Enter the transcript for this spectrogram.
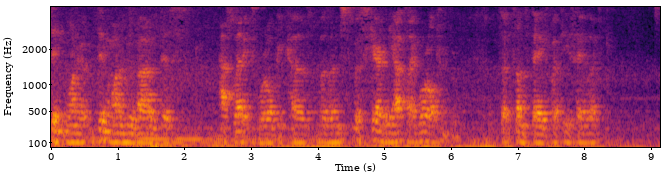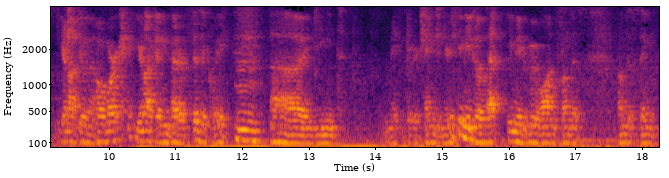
didn't want to didn't want to move out of this athletics world because was was scared of the outside world. So at some stage, what do you say? Look, you're not doing the homework. You're not getting better physically. Mm. Uh, you need to make a bigger change, and you need to let you need to move on from this from this thing.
